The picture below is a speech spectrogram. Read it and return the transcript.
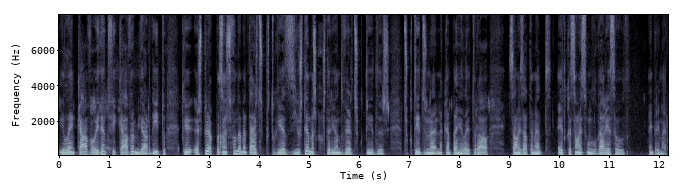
elencava ou identificava, melhor dito, que as preocupações fundamentais dos portugueses e os temas que gostariam de ver discutidos, discutidos na, na campanha eleitoral são exatamente a educação em segundo lugar e a saúde em primeiro.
